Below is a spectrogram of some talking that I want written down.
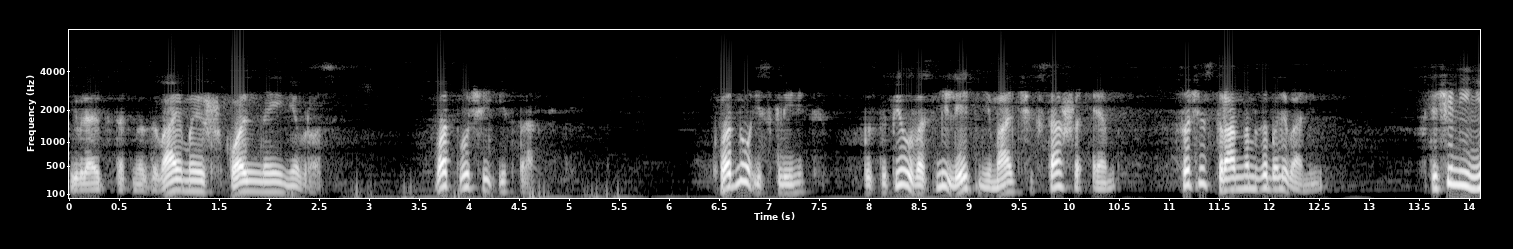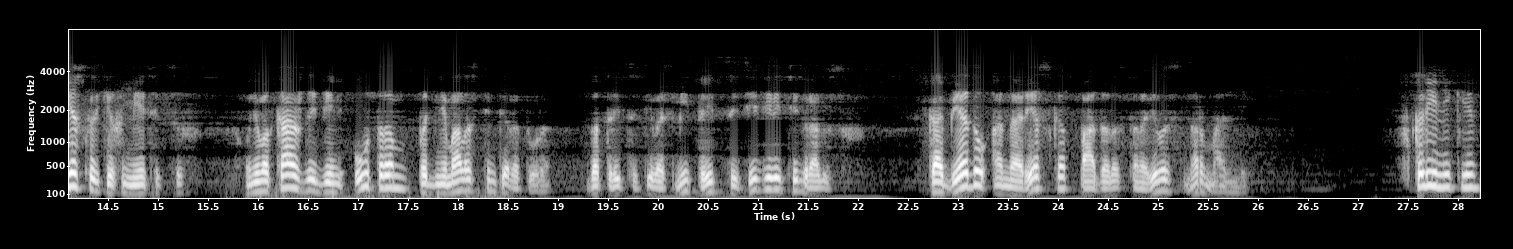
являются так называемые школьные неврозы. Вот случай из практики. В одну из клиник поступил восьмилетний мальчик Саша М. с очень странным заболеванием. В течение нескольких месяцев у него каждый день утром поднималась температура до 38-39 градусов. К обеду она резко падала, становилась нормальной. В клинике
